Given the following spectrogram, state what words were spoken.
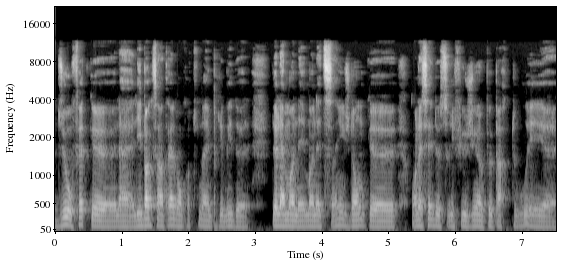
dû au fait que les banques centrales vont continuer à imprimer de, la monnaie, monnaie de singe. Donc, euh, on essaie de se réfugier un peu partout. Et euh,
